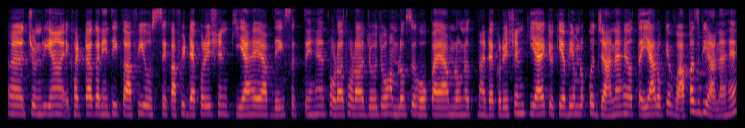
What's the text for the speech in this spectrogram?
चुनरियाँ इकट्ठा करी थी, काफ़ी उससे काफ़ी डेकोरेशन किया है, आप देख सकते हैं। थोड़ा थोड़ा जो जो हम लोग से हो पाया, हम लोग ने उतना डेकोरेशन किया है, क्योंकि अभी हम लोग को जाना है और तैयार होकर वापस भी आना है।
